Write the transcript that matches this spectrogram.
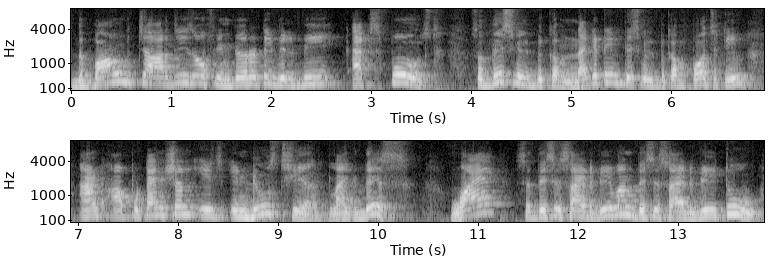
the bound charges of impurity will be exposed. So this will become negative this will become positive and a potential is induced here like this. Why? So this is side v1 this is side v2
